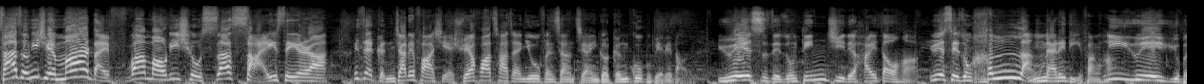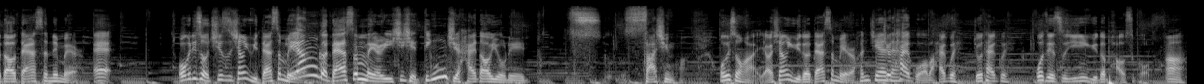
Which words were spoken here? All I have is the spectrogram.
啥时候你去马尔代夫啊、毛里求斯啊、塞舌尔啊，你才更加的发现鲜花插在牛粪上这样一个亘古不变的道理。越是这种顶级的海岛哈，越是一种很浪漫的地方哈。你越遇不到单身的妹儿。哎，我跟你说，其实想遇单身妹儿，两个单身妹儿一起去顶级海岛游的，是啥情况我跟你说哈，要想遇到单身妹儿很简单，就泰国吧泰国就泰国。我这次已经遇到 pose 过了，啊？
